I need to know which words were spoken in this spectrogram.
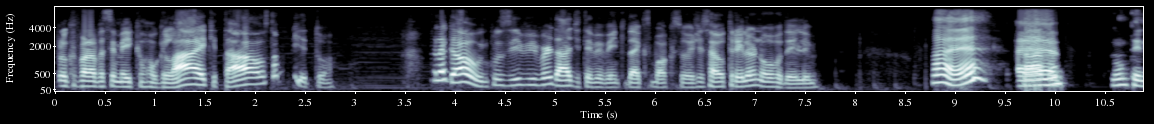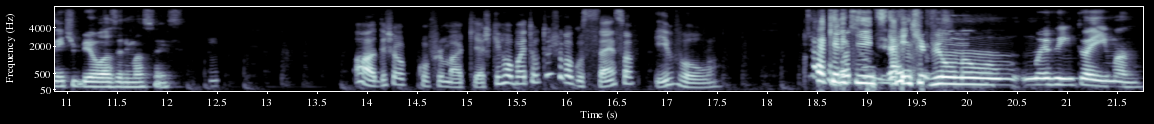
Pelo que eu falava, vai ser meio que um roguelike e tal, tá bonito. Legal, inclusive, verdade, teve evento da Xbox hoje, saiu o trailer novo dele. Ah, é? É. Ah, não, não tem na HBO as animações. Ó, deixa eu confirmar aqui, acho que Hellboy tem outro jogo, Sense of Evil. É aquele que a gente viu num, num evento aí, mano.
